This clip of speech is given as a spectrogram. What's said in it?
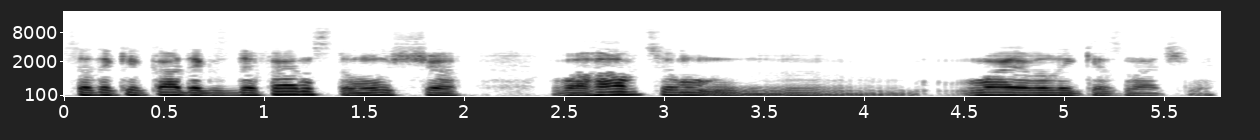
все-таки Кадекс Defense, тому що вага в цьому е, має велике значення.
